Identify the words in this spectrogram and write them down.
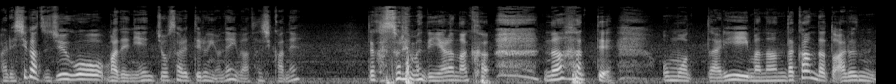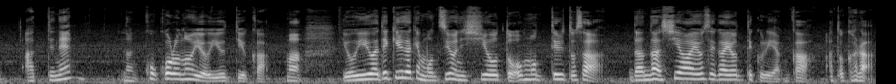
あれ4月15までに延長されてるんよね今確かね。だからそれまでやらなあかん なって思ったり、まあ、なんだかんだとあるあってね。なんか心の余裕っていうか、まあ、余裕はできるだけ持つようにしようと思ってるとさだんだんしわ寄せが寄ってくるやんか。後から。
